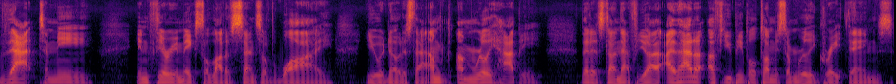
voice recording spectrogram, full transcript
that to me, in theory, makes a lot of sense of why you would notice that. I'm I'm really happy that it's done that for you. I, I've had a, a few people tell me some really great things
